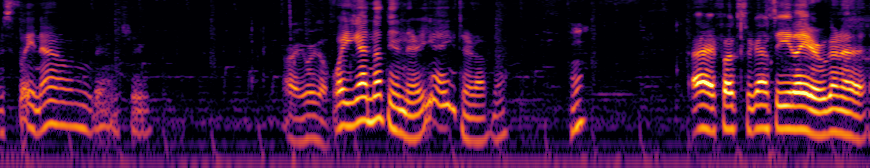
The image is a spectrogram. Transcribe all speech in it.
It's late now. Damn sure. All right, here we go. Well, you got nothing in there. Yeah, you can turn it off now. Hmm? Alright, folks, we're gonna see you later. We're gonna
